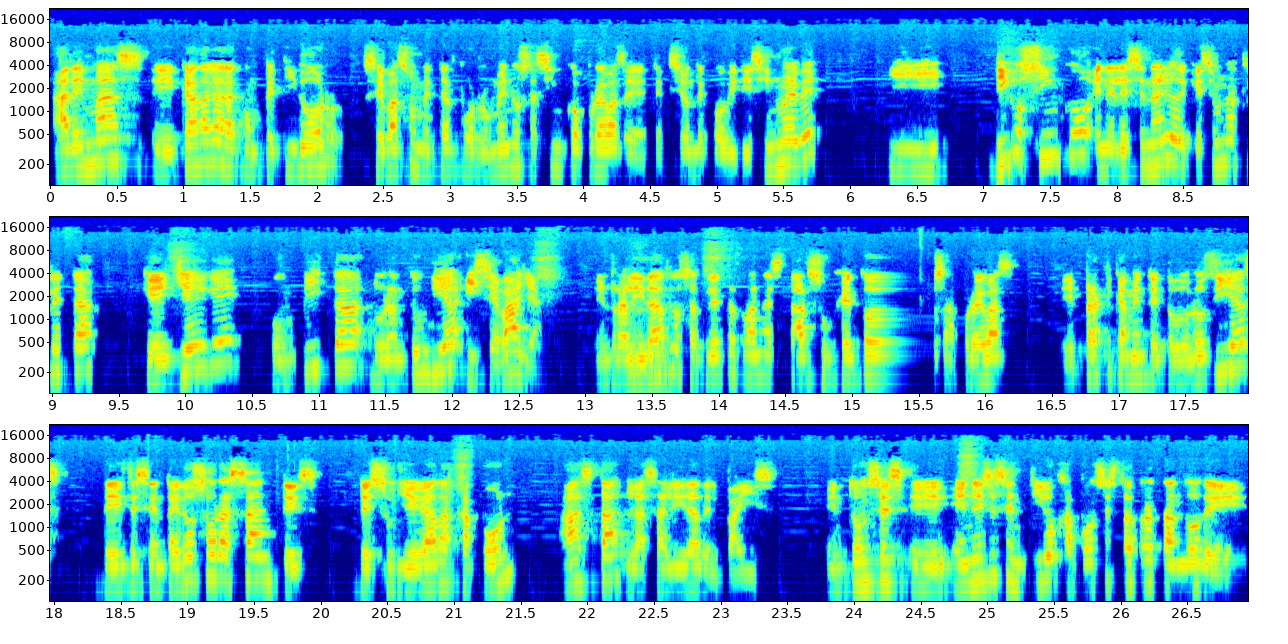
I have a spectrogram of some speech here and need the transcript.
además, eh, cada competidor se va a someter por lo menos a cinco pruebas de detección de COVID-19 y digo cinco en el escenario de que sea un atleta que llegue, compita durante un día y se vaya. En realidad, los atletas van a estar sujetos a pruebas eh, prácticamente todos los días, desde 62 horas antes de su llegada a Japón hasta la salida del país. Entonces, eh, en ese sentido, Japón se está tratando de,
